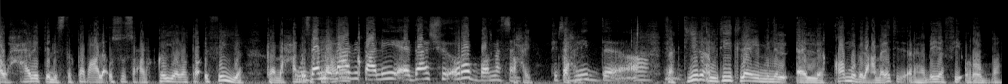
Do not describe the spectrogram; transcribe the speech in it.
أو حالة الاستقطاب على أسس عرقية وطائفية كما حدث وده اللي. لعبت عليه داعش في أوروبا مثلا صحيح، في. تجنيد آه. فكتير لما تيجي تلاقي من ال- اللي قاموا بالعمليات الإرهابية في أوروبا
